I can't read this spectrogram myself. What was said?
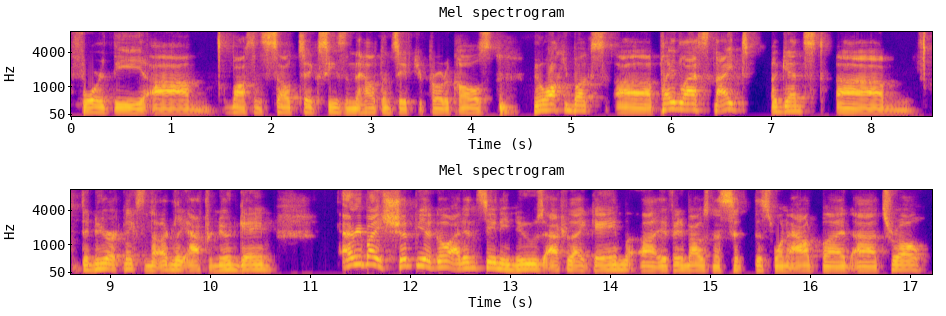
for the um, Boston Celtics. He's in the health and safety protocols. Milwaukee Bucks uh, played last night against um, the New York Knicks in the early afternoon game. Everybody should be a go. I didn't see any news after that game uh, if anybody was going to sit this one out, but uh, Terrell,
